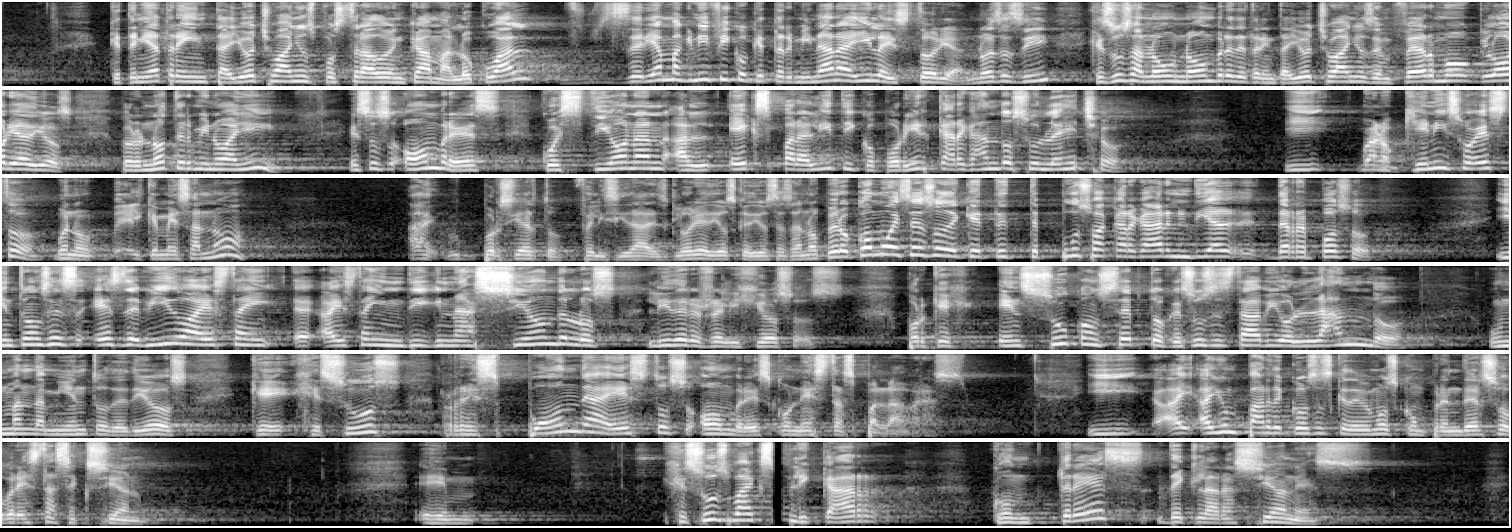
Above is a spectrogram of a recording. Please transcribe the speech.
que tenía 38 años postrado en cama, lo cual sería magnífico que terminara ahí la historia, ¿no es así? Jesús sanó a un hombre de 38 años enfermo, gloria a Dios, pero no terminó allí. Esos hombres cuestionan al ex paralítico por ir cargando su lecho. Y bueno, ¿quién hizo esto? Bueno, el que me sanó. Ay, por cierto, felicidades, gloria a Dios que Dios te sanó. Pero ¿cómo es eso de que te, puso a cargar en el día de reposo? Y entonces es debido a esta, a esta indignación de los líderes religiosos, porque en su concepto Jesús está violando un mandamiento de Dios, que Jesús responde a estos hombres con estas palabras. Y hay, un par de cosas que debemos comprender sobre esta sección. Em, Jesús va a explicar con tres declaraciones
